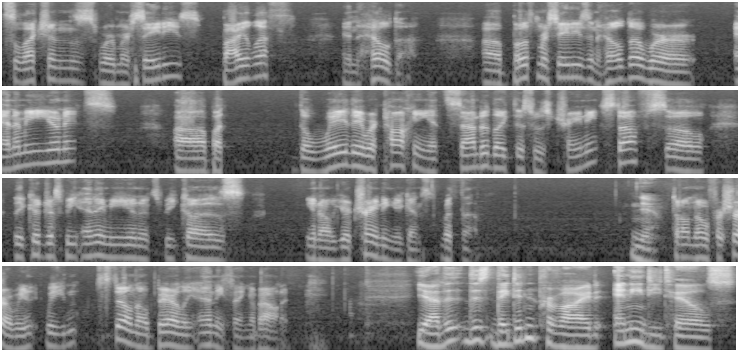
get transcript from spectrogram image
selections were Mercedes, Byleth, and Hilda. Uh, both Mercedes and Hilda were enemy units, uh, but the way they were talking, it sounded like this was training stuff. So they could just be enemy units because you know you're training against with them yeah. don't know for sure we we still know barely anything about it Yeah, this, this they didn't provide any details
